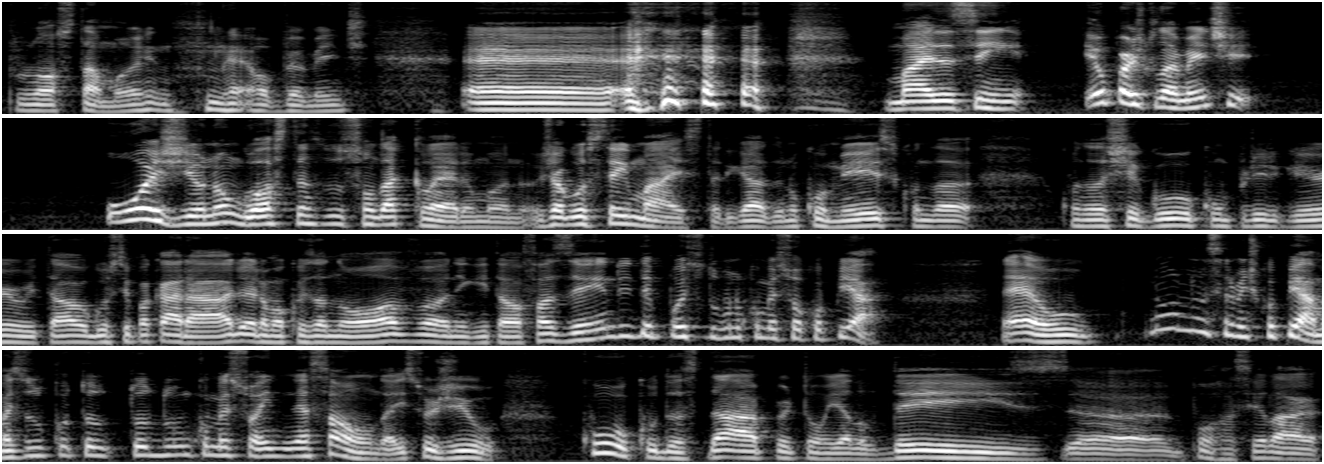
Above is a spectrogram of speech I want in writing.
Pro nosso tamanho, né? Obviamente. É... Mas, assim, eu, particularmente, hoje eu não gosto tanto do som da Claro, mano. Eu já gostei mais, tá ligado? No começo, quando ela, quando ela chegou com Pretty Girl e tal, eu gostei pra caralho, era uma coisa nova, ninguém tava fazendo, e depois todo mundo começou a copiar. É, ou não necessariamente copiar, mas todo, todo, mundo começou a ir nessa onda. Aí surgiu Cuco, Dust Dapperton, Yellow Days, uh, porra, sei lá,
